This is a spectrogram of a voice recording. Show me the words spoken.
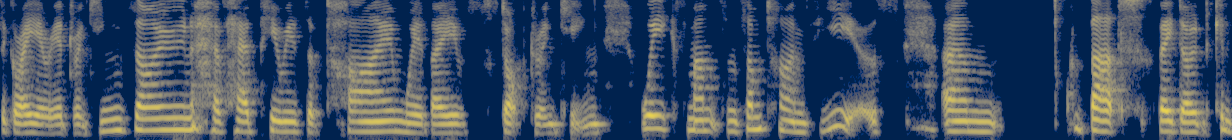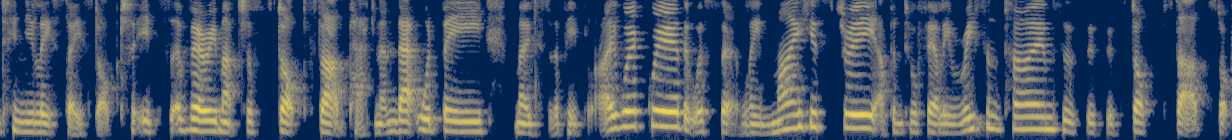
the grey area drinking zone have had periods of time where they've stopped drinking weeks months and sometimes years um, but they don't continually stay stopped. It's very much a stop start pattern, and that would be most of the people I work with. It was certainly my history up until fairly recent times. Is this, this stop start stop?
